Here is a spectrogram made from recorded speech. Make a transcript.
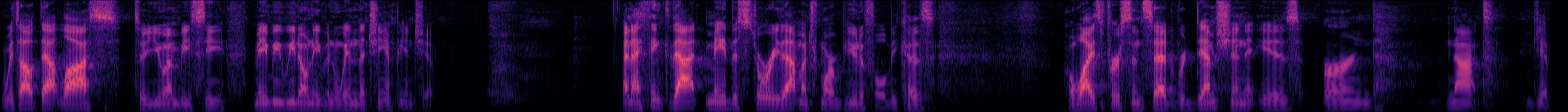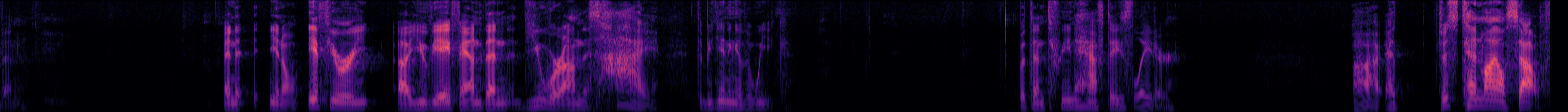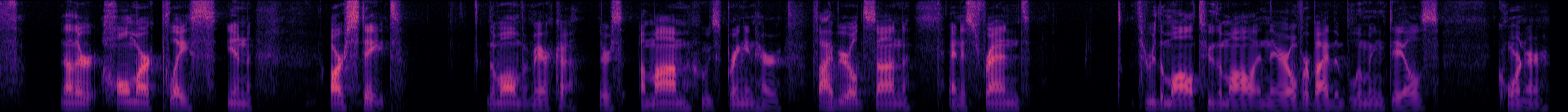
Without that loss to UMBC, maybe we don't even win the championship. And I think that made the story that much more beautiful because a wise person said, Redemption is earned, not given. And, you know, if you're a UVA fan, then you were on this high at the beginning of the week. But then three and a half days later, uh, at just 10 miles south, another hallmark place in our state, the Mall of America. There's a mom who's bringing her five year old son and his friend through the mall to the mall, and they're over by the Bloomingdale's corner.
